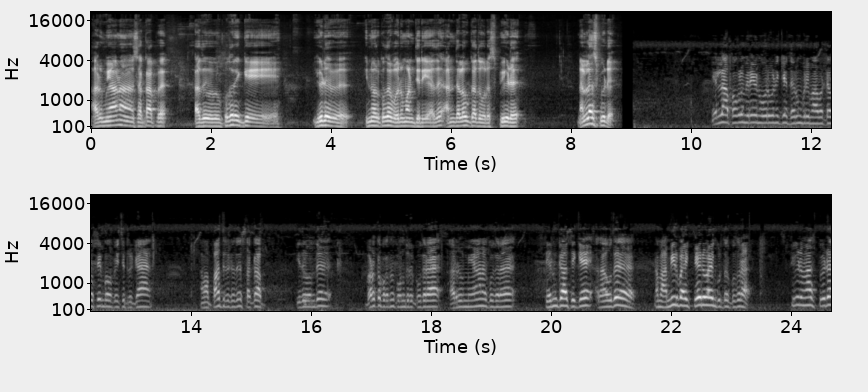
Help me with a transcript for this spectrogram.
அருமையான சக்காப்பு அது குதிரைக்கு ஈடு இன்னொரு குதிரை வருமானு தெரியாது. அந்தளவுக்கு அது ஒரு ஸ்பீடு நல்ல ஸ்பீடு எல்லா பகலும் இறைவன் ஒருவனுக்கே தருமபுரி மாவட்ட உசேன்பாவை பேசிட்டு இருக்கேன். நம்ம பார்த்துட்டு இருக்கிறது சகாப். இது வந்து வடக்கு பக்கத்தில் கொண்டு குதிரை. அருமையான குதிரை. தென்காசிக்கே அதாவது நம்ம அமீர் பாய் பேர் வாங்கி கொடுத்த குதிரை. ஸ்பீடுனா ஸ்பீடு.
